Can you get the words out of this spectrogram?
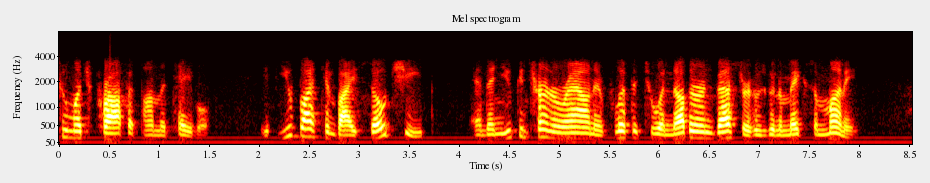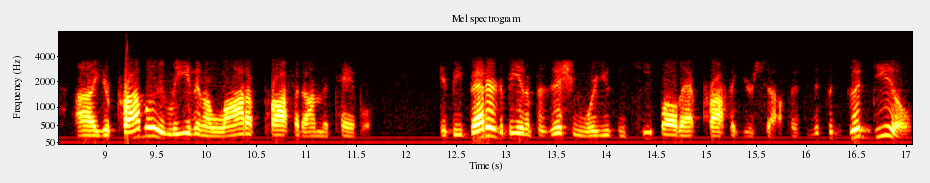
too much profit on the table. If you buy, can buy so cheap and then you can turn around and flip it to another investor who's going to make some money, uh, you're probably leaving a lot of profit on the table. It'd be better to be in a position where you can keep all that profit yourself. If it's a good deal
